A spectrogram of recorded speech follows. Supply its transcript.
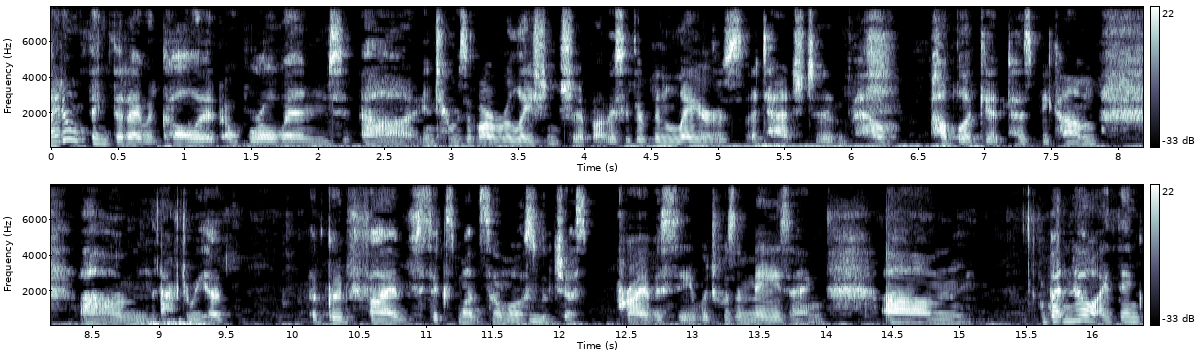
I don't think that I would call it a whirlwind uh, in terms of our relationship. Obviously, there have been layers attached to how public it has become um, after we had a good five, six months almost with just privacy, which was amazing. Um, but no, I think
